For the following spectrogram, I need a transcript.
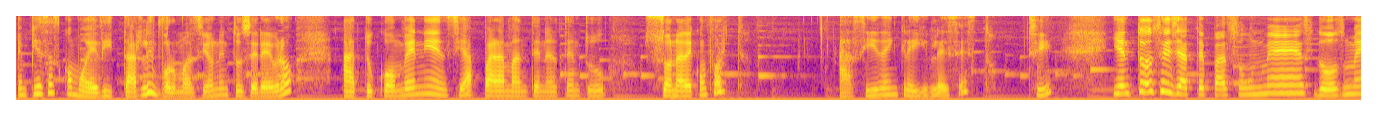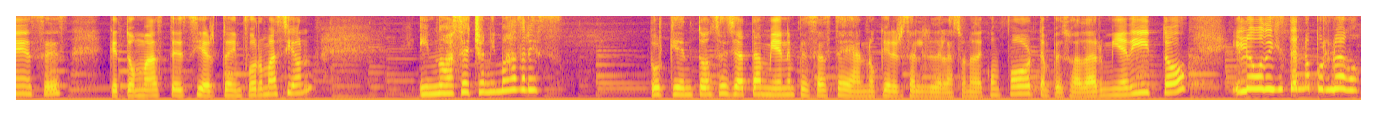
Empiezas como a editar la información en tu cerebro a tu conveniencia para mantenerte en tu zona de confort. Así de increíble es esto. ¿Sí? Y entonces ya te pasó un mes, dos meses que tomaste cierta información y no has hecho ni madres. Porque entonces ya también empezaste a no querer salir de la zona de confort, empezó a dar miedito y luego dijiste, no, pues luego.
